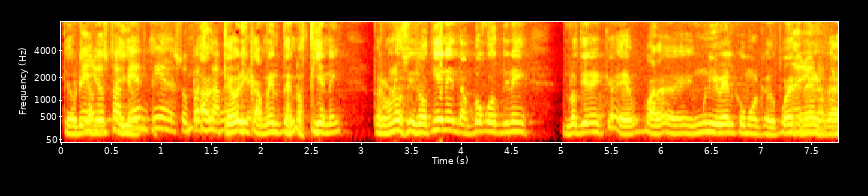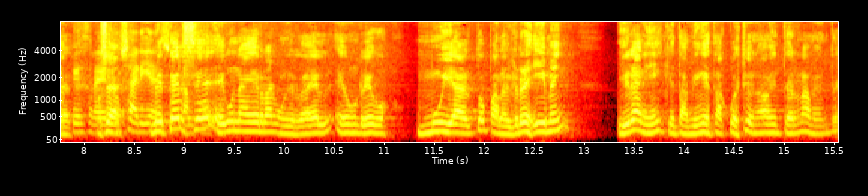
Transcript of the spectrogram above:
teóricamente... Ellos también tienen, supuestamente. Teóricamente no tienen, pero no, si lo tienen, tampoco tienen no tienen eh, en un nivel como el que puede tener Israel. o sea, meterse en una guerra con Israel es un riesgo muy alto para el régimen iraní, que también está cuestionado internamente.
